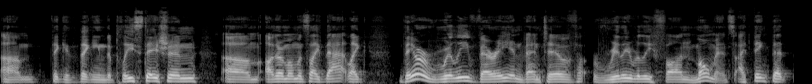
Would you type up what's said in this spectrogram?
um, thinking, thinking the police station, um, other moments like that, like they are really very inventive, really, really fun moments. I think that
